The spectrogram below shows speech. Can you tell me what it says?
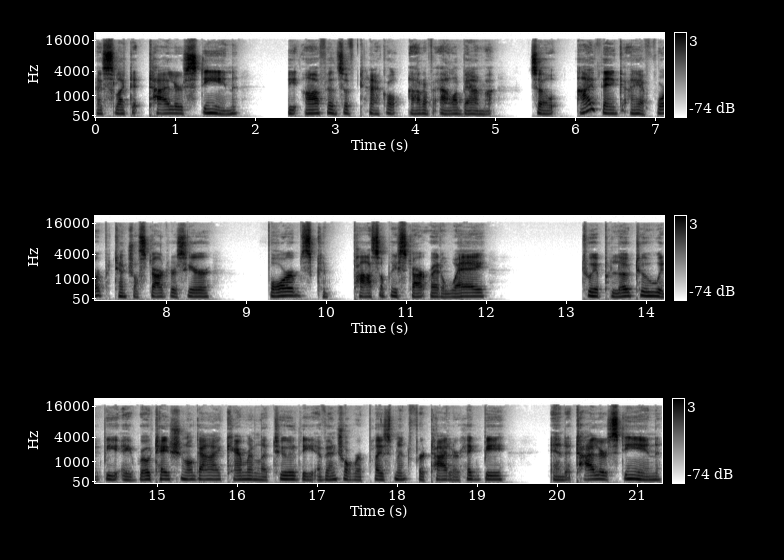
I selected Tyler Steen, the offensive tackle out of Alabama. So I think I have four potential starters here Forbes could possibly start right away. Tuipulotu would be a rotational guy. Cameron Latu, the eventual replacement for Tyler Higbee. And Tyler Steen,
